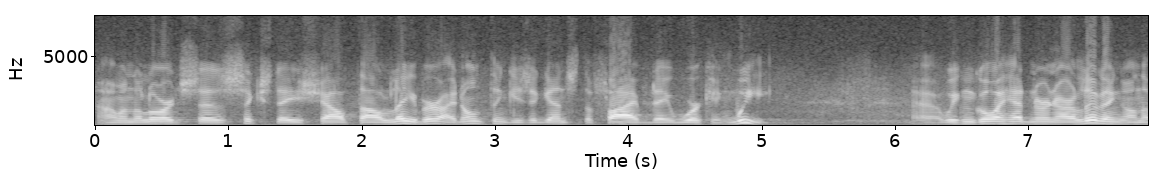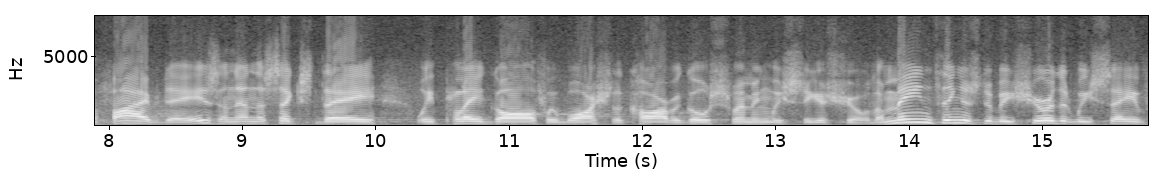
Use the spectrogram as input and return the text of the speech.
Now, when the Lord says, Six days shalt thou labor, I don't think he's against the five day working week. Uh, we can go ahead and earn our living on the five days, and then the sixth day we play golf, we wash the car, we go swimming, we see a show. The main thing is to be sure that we save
